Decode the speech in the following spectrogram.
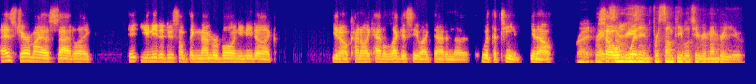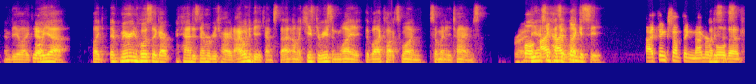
as Jeremiah said, like it, you need to do something memorable, and you need to like, you know, kind of like have a legacy like that in the with the team. You know, but, right, Right. So some with- reason for some people to remember you and be like, oh, Yeah. oh yeah. Like if Marian Hossa got had his number retired, I wouldn't be against that. I'm like, he's the reason why the Blackhawks won so many times. right. Well, he actually I- has I a think- legacy. I think something memorable that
